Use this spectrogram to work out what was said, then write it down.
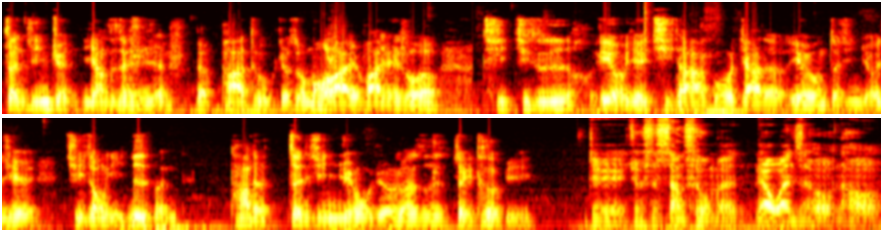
振兴券，一样是振兴券的 Part Two，就是我们后来有发现说，其其实也有一些其他国家的也有用振兴券，而且其中以日本它的振兴券，我觉得算是最特别。对，就是上次我们聊完之后，然后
